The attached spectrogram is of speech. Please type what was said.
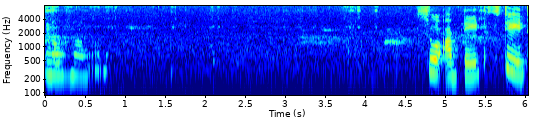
no no no so update state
